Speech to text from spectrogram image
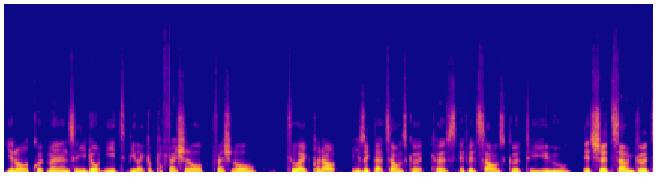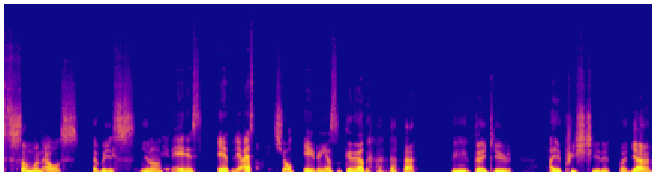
you know, equipment, and you don't need to be like a professional professional to like put out music that sounds good. Because if it sounds good to you, it should sound good to someone else at least, you know. It is. It Yeah. yes, it's your it is good. Thank you. I appreciate it. But yeah,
